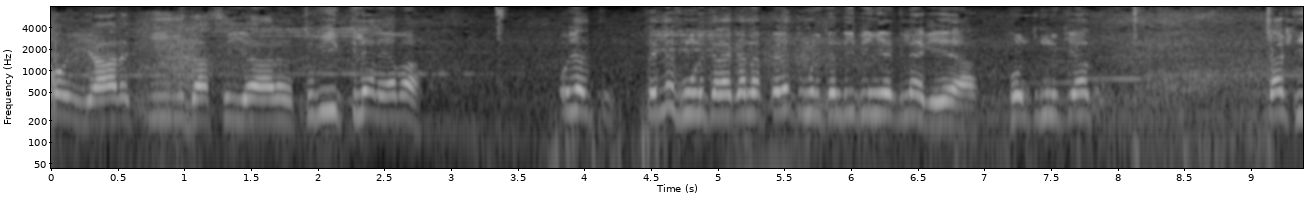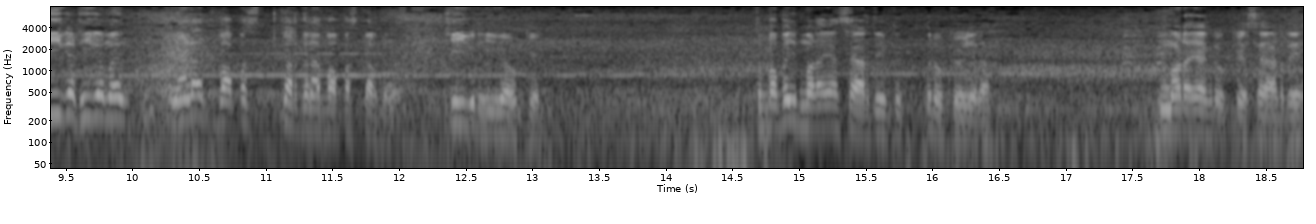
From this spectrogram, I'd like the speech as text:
ਓ ਯਾਰ, ਕੀ ਦੱਸ ਯਾਰ, ਤੂੰ ਵੀ ਲੈ ਲਿਆ ਵਾ। ਉਹ ਯਾਰ, ਪਹਿਲੇ ਫੋਨ ਕਰਿਆ ਕਰਨਾ ਪਹਿਲੇ ਤੂੰ ਮੈਨੂੰ ਕਹਿੰਦੀ ਵੀ ਇਹ ਲੈ ਗਏ ਆ। ਹੁਣ ਤੂੰ ਮੈਨੂੰ ਕਿਹਾ, ਚੱਲ ਠੀਕ ਹੈ ਠੀਕ ਹੈ ਮੈਂ ਮੈਂ ਨਾ ਵਾਪਸ ਕਰ ਦੇਣਾ, ਵਾਪਸ ਕਰ ਦੇਣਾ। ਠੀਕ ਹੈ ਠੀਕ ਹੈ ਓਕੇ। ਤੇ ਬਾਬਾ ਜੀ, ਮਾੜਾ ਜਿਹਾ ਸਾਈਡ ਤੇ ਰੋਕਿਓ ਜਰਾ। ਮਾੜਾ ਜਿਹਾ ਰੋਕਿਓ ਸਾਈਡ ਤੇ।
